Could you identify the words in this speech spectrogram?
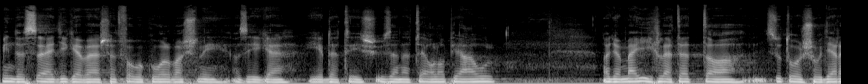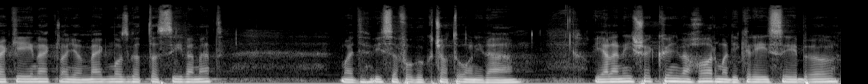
Mindössze egy ige verset fogok olvasni az ége hirdetés üzenete alapjául. Nagyon megihletett az utolsó gyerekének, nagyon megmozgatta a szívemet, majd vissza fogok csatolni rá. A jelenések könyve harmadik részéből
